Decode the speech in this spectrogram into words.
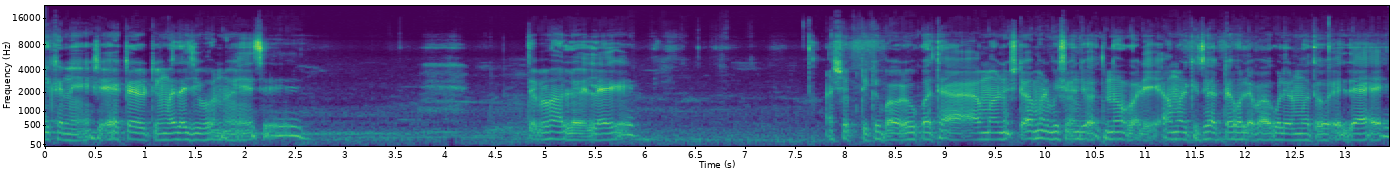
এখানে এসে একটা রুটিন বাঁধা জীবন হয়েছে। তবে ভালোই লাগে। আর সব থেকে বড় কথা, মানুষটা আমার ভীষণ যত্ন করে। আমার কিছু একটা হলে পাগলের মতো হয়ে যায়।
